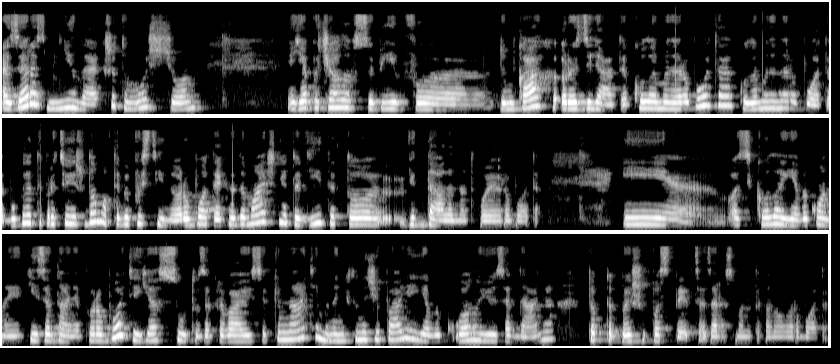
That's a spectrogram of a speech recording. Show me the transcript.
А зараз мені легше, тому що я почала в собі в думках розділяти, коли в мене робота, коли в мене не робота. Бо коли ти працюєш вдома, в тебе постійно робота як не домашня, то діти, то віддалена твоя робота. І ось коли я виконую якісь завдання по роботі, я суто закриваюся в кімнаті, мене ніхто не чіпає, я виконую завдання, тобто пишу пости. Це зараз в мене така нова робота.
